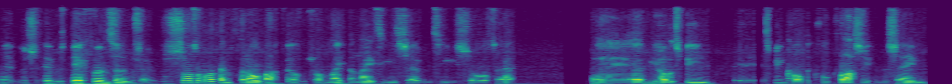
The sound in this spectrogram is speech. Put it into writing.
It was it was different, and it was, it was sort of one of them throwback films from like the 1970s sort of. Um, you know, it's been it's been called a cult classic in the same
